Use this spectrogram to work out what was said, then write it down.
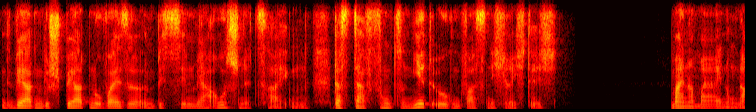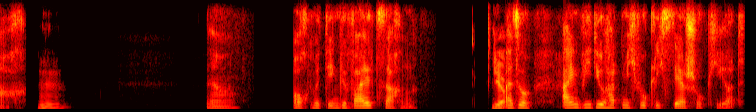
werden gesperrt, nur weil sie ein bisschen mehr Ausschnitt zeigen. Das, da funktioniert irgendwas nicht richtig. Meiner Meinung nach. Mhm. Ja. Auch mit den Gewaltsachen. Ja. Also ein Video hat mich wirklich sehr schockiert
